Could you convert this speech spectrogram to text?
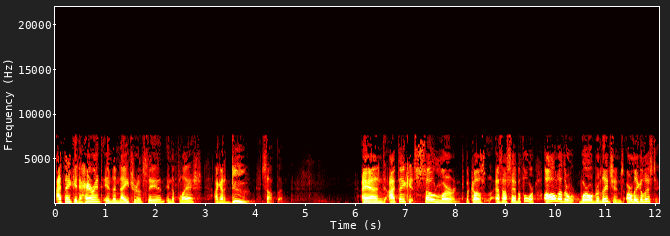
I think, inherent in the nature of sin, in the flesh. I got to do something. And I think it's so learned because, as I said before, all other world religions are legalistic.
